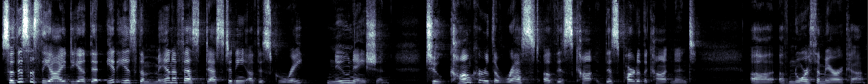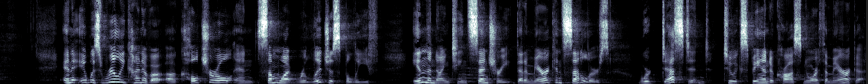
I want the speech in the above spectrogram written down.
So, this is the idea that it is the manifest destiny of this great new nation to conquer the rest of this, con- this part of the continent uh, of North America. And it was really kind of a, a cultural and somewhat religious belief in the 19th century that American settlers were destined to expand across North America.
